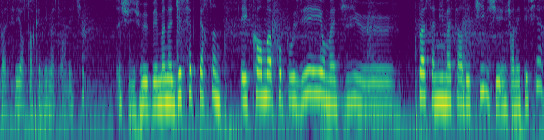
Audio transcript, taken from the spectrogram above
passer en tant qu'animateur d'équipe. Je vais manager 7 personnes. Et quand on m'a proposé, on m'a dit euh, passe animateur d'équipe, j'en étais fière.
